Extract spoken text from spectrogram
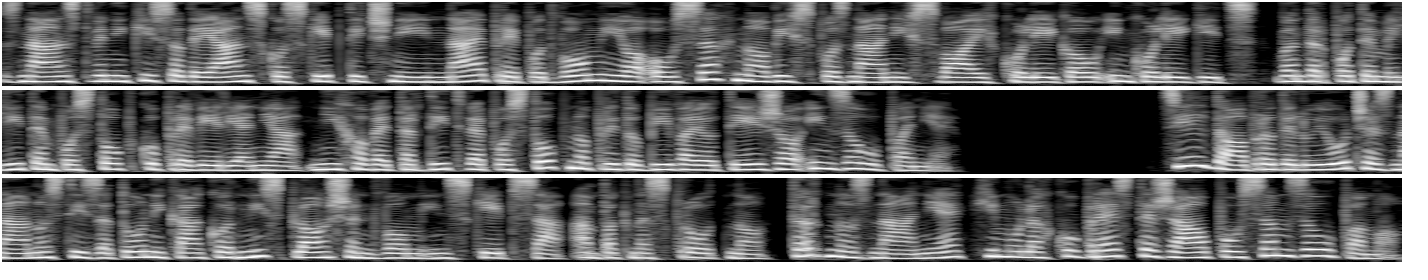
Znanstveniki so dejansko skeptični in najprej podvomijo o vseh novih spoznanjih svojih kolegov in kolegic, vendar po temeljitem postopku preverjanja njihove trditve postopno pridobivajo težo in zaupanje. Cilj dobro delujoče znanosti zato nikakor ni splošen dvom in skepsa, ampak nasprotno, trdno znanje, ki mu lahko brez težav povsem zaupamo.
